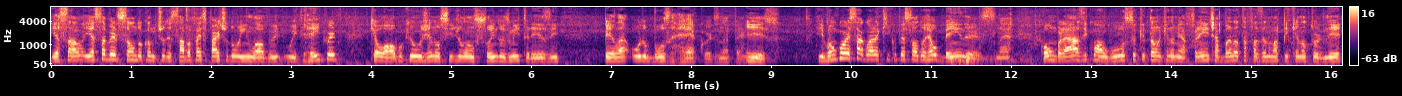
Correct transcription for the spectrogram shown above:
E essa, e essa versão do Come to the Saba faz parte do In Love with Hatred, que é o álbum que o Genocídio lançou em 2013 pela Urubus Records, né, Perna? Isso. E vamos conversar agora aqui com o pessoal do Hellbenders, né? Com o Braz e com o Augusto, que estão aqui na minha frente. A banda tá fazendo uma pequena turnê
